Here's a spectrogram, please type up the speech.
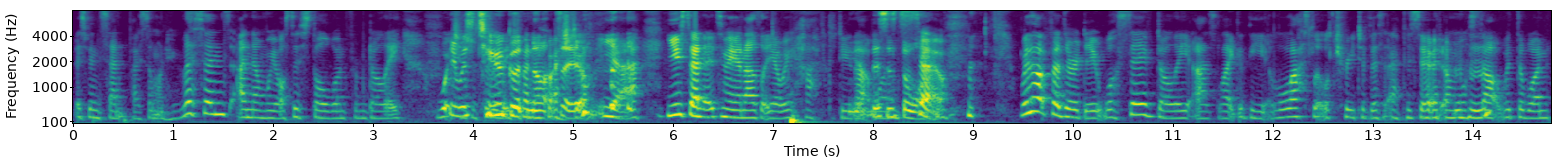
that's been sent by someone who listens, and then we also stole one from Dolly, which It was too really good not to. question. yeah, you sent it to me, and I was like, yeah, we have to do Yeah, that. this one. is the So, without further ado, we'll save Dolly as like the last little treat of this episode, and we'll Mm-hmm. start with the one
